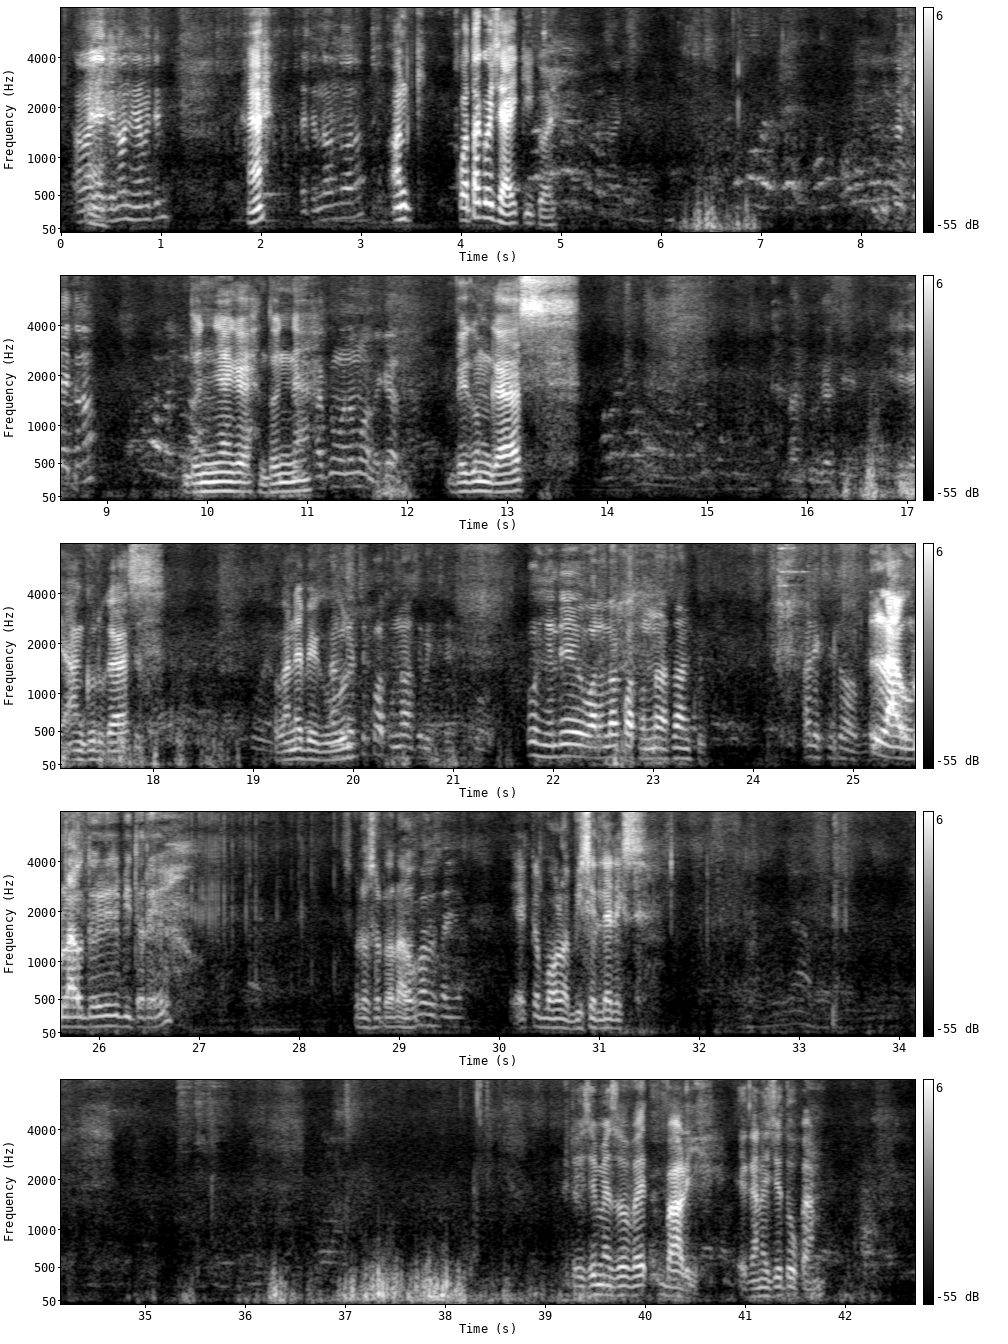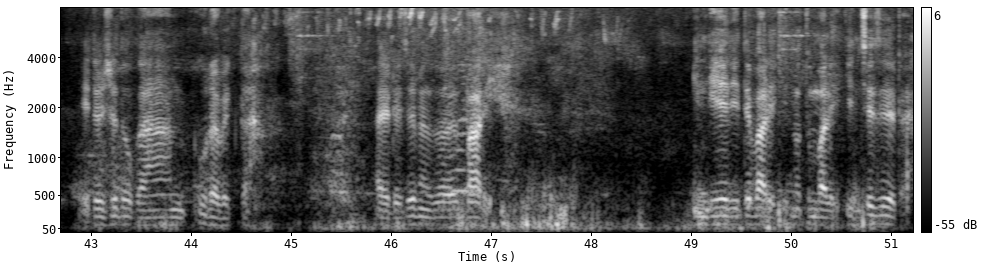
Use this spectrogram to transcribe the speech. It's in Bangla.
হ্যাঁ। অন কথা কইছে আই কি কয়? ধনিয়া ধনিয়া বেগুন গাছ আঙ্গুর গাছ ওখানে বেগুন। লাউ লাউ তৈরির ভিতরে। ছোট ছোট লাউ। একটা বড় বিশের লেরেক্স এটা হচ্ছে মেজো বাড়ি। এখানে হচ্ছে দোকান। এটা হচ্ছে দোকান বেগটা আর এটা হচ্ছে মেজো বাড়ি। ইন্ডিয়া দিতে বাড়ি, নতুন বাড়ি কিনছে যে এটা।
